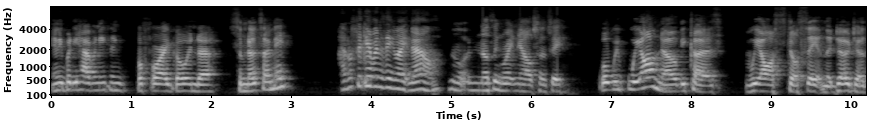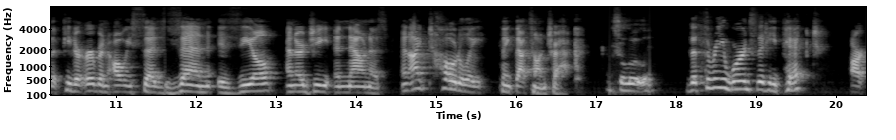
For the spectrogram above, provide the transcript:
Anybody have anything before I go into some notes I made? I don't think I have anything right now. No, nothing right now, Sensei. Well, we, we all know because we all still say it in the dojo that Peter Urban always says Zen is zeal, energy, and nowness. And I totally think that's on track. Absolutely. The three words that he picked are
